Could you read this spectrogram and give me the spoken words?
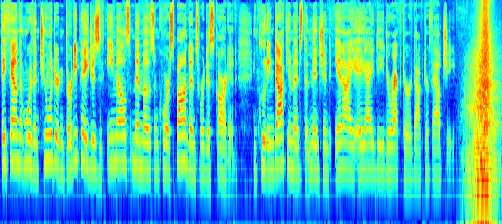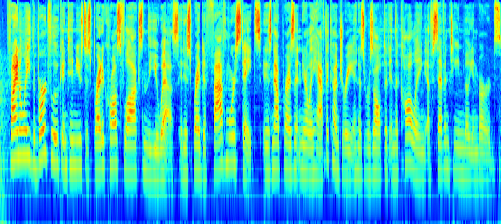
They found that more than 230 pages of emails, memos, and correspondence were discarded, including documents that mentioned NIAID Director Dr. Fauci. Finally, the bird flu continues to spread across flocks in the U.S. It has spread to five more states. It is now present in nearly half the country and has resulted in the culling of 17 million birds.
